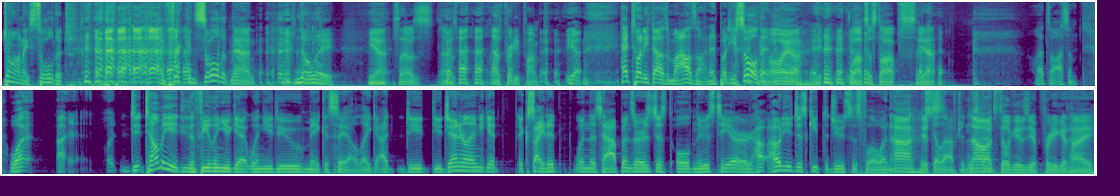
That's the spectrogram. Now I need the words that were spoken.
Don, I sold it. I freaking sold it, man. No way. Yeah, so that was that was, I was pretty pumped. Yeah. Had 20,000 miles on it, but you sold it. Oh yeah, lots of stops. Yeah, That's awesome. What uh, do, tell me the feeling you get when you do make a sale. Like, I, do you do you generally get excited when this happens, or is it just old news to you, or how, how do you just keep the juices flowing? Ah, it's still after this No, time? it still gives you a pretty good high.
